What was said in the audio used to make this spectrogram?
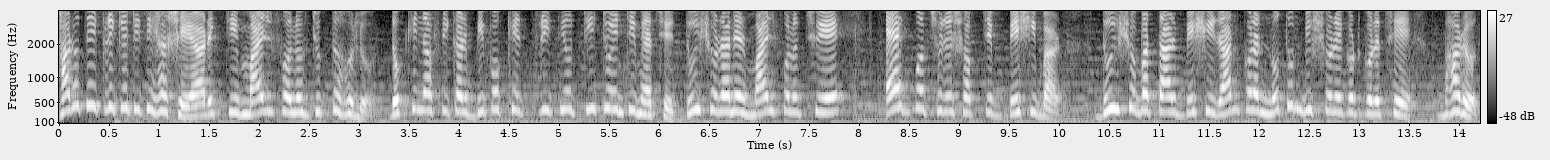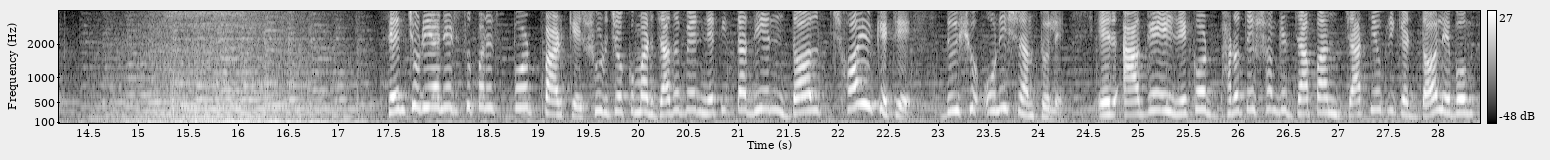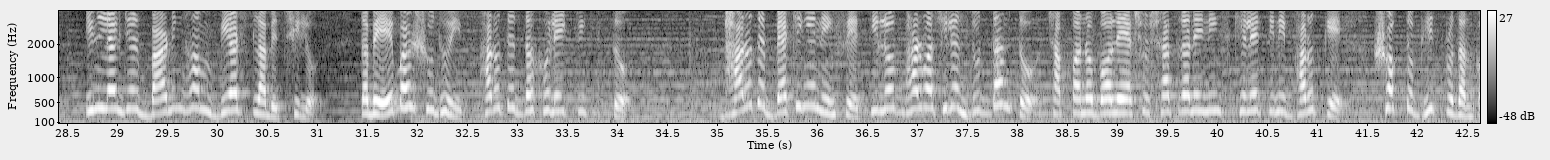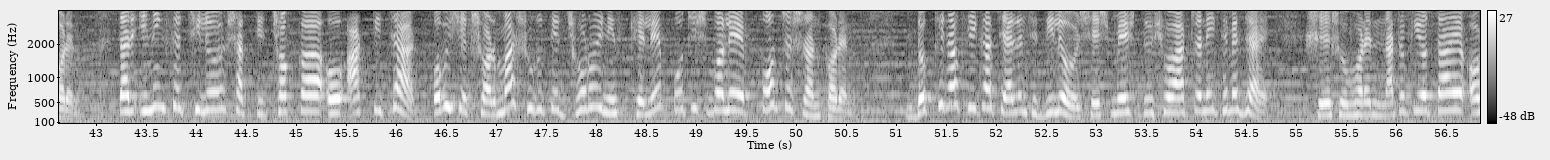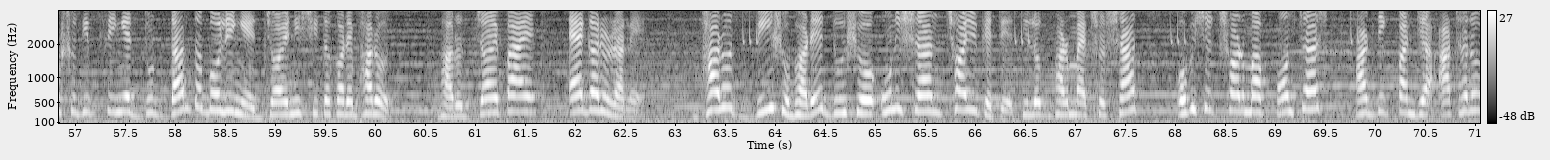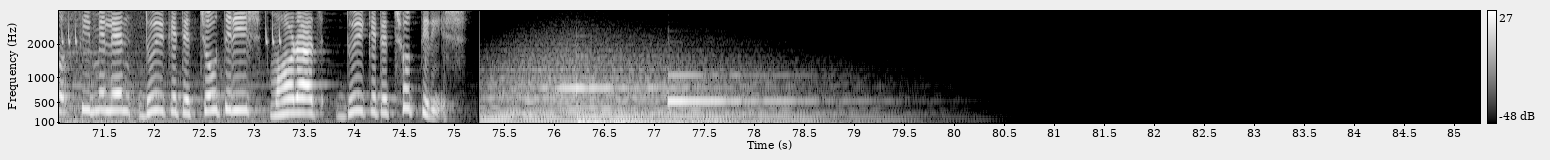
ভারতের ক্রিকেট ইতিহাসে আরেকটি মাইল ফলক যুক্ত হল। দক্ষিণ আফ্রিকার বিপক্ষে তৃতীয় টি টোয়েন্টি ম্যাচে দুইশো রানের মাইল ফলক ছুঁয়ে এক বছরে সবচেয়ে বেশিবার দুইশো বা তার বেশি রান করার নতুন বিশ্ব রেকর্ড করেছে ভারত। সেঞ্চুরিয়ানের সুপার স্পোর্ট পার্কে সূর্যকুমার যাদবের নেতৃত্বাধীন দল ছয় উইকেটে দুইশো উনিশ রান তোলে। এর আগে এই রেকর্ড ভারতের সঙ্গে জাপান জাতীয় ক্রিকেট দল এবং ইংল্যান্ডের বার্মিংহাম বিয়ার্স ক্লাবের ছিল। তবে এবার শুধুই ভারতের দখলে এই কৃতিত্ব। ভারতের ব্যাটিং ইনিংসে তিলক ভার্মা ছিলেন দুর্দান্ত। ছাপ্পান্ন বলে একশো সাত রান ইনিংস খেলে তিনি ভারতকে শক্ত ভিত প্রদান করেন। তার ইনিংসে ছিল সাতটি ছক্কা ও আটটি চার। অভিষেক শর্মা শুরুতে ঝোড়ো ইনিংস খেলে পঁচিশ বলে পঞ্চাশ রান করেন। দক্ষিণ আফ্রিকা চ্যালেঞ্জ দিলেও শেষমেশ দুশো আট রানেই থেমে যায়। শেষ ওভারের নাটকীয়তায় অর্শদীপ সিং এর দুর্দান্ত বোলিংয়ে জয় নিশ্চিত করে ভারত। ভারত জয় পায় এগারো রানে। ভারত বিশ ওভারে দুশো উনিশ রান, ছয় উইকেটে। তিলক ভার্মা একশো সাত, অভিষেক শর্মা পঞ্চাশ, হার্দিক পান্ডিয়া আঠারো সিমেলেন দুই উইকেটে চৌত্রিশ, মহারাজ দুই উইকেটে ছত্রিশ।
